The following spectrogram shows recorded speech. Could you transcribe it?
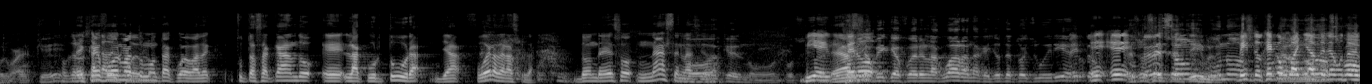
¿Pero por qué? Porque ¿De qué forma tú montas cueva? De- tú estás sacando eh, la cultura ya fuera de la ciudad, donde eso nace en la no, ciudad. es que no, imposible. Bien, Déjame pero- a mí que afuera en la Guarana, que yo te estoy sugiriendo. Víctor, Eh, eh, Eso es ustedes son unos... Víctor, ¿qué compañía tenían ustedes jóvenes-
